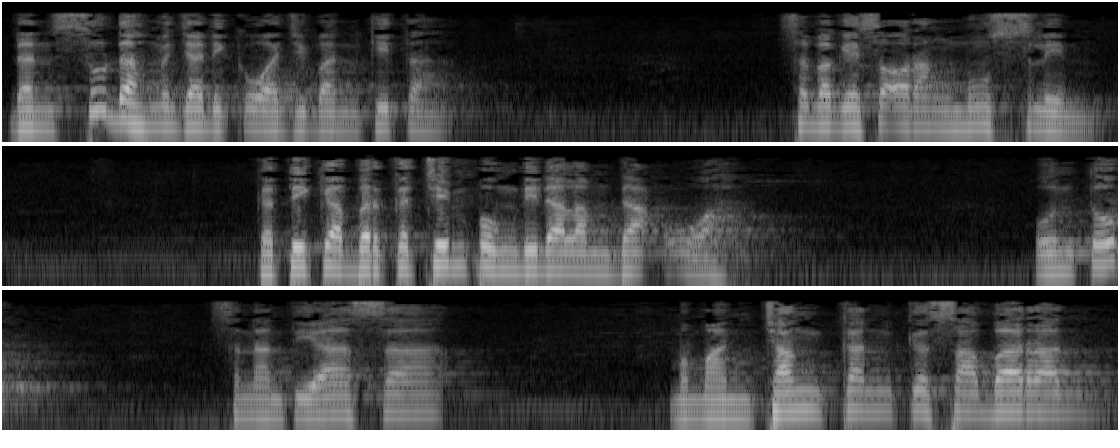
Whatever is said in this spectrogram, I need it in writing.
Dan sudah menjadi kewajiban kita sebagai seorang muslim ketika berkecimpung di dalam dakwah untuk senantiasa memancangkan kesabaran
